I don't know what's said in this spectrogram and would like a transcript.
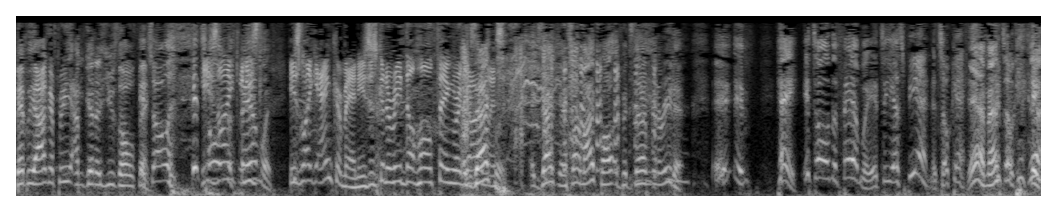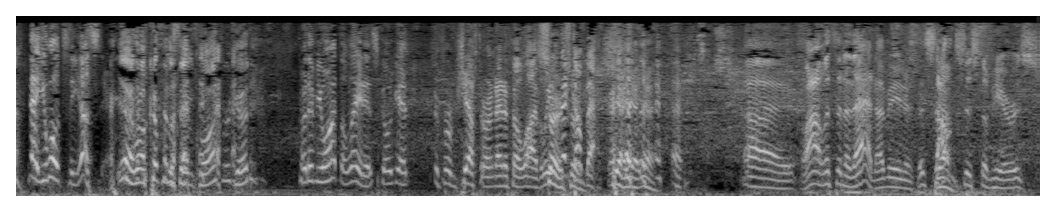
bibliography, I'm gonna use the whole thing. It's all. It's He's all like the he's, family. he's like Anchorman. He's just gonna read the whole thing regardless. Exactly. Exactly. It's not my fault. If it's there, I'm going to read it. If, hey, it's all in the family. It's ESPN. It's okay. Yeah, man. It's okay. Yeah. Now you won't see us there. Yeah, we're all cut from the same cloth. We're good. But if you want the latest, go get it from Schefter on NFL Live. Sure, then sure. come back. Yeah, yeah, yeah. Uh, wow, listen to that. I mean, the sound Yeah. system here is.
